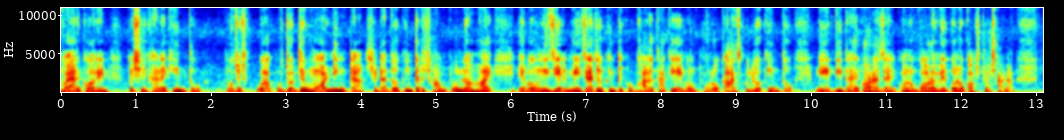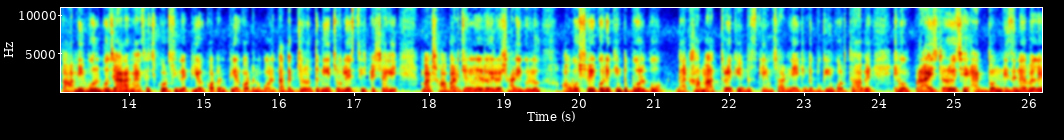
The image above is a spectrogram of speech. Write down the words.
ওয়্যার করেন, তো সেখানে কিন্তু পুজো পুজোর যে মর্নিংটা সেটাতেও কিন্তু সম্পূর্ণ হয় এবং নিজের মেজাজও কিন্তু খুব ভালো থাকে এবং পুরো কাজগুলো কিন্তু নির্দ্বিধায় করা যায়। কোনো গরমের কোনো কষ্ট ছাড়া। তো আমি বলব, যারা মেসেজ করছিলে পিওর কটন পিওর কটন বলে তাদের জন্য তো নিয়ে চলে এসেছি স্পেশালি বা সবার জন্য রইল শাড়িগুলো। অবশ্যই করে কিন্তু বলব, দেখা মাত্রই কিন্তু স্ক্রিনশট নিয়ে কিন্তু বুকিং করতে হবে এবং প্রাইসটা রয়েছে একদম রিজনেবলে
